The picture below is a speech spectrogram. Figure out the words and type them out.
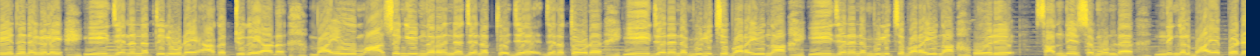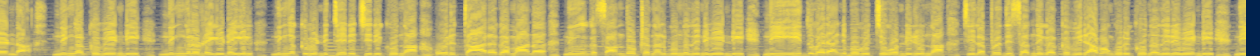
വേദനകളെ ഈ ജനനത്തിലൂടെ അകറ്റുകയാണ്. ഭയവും ആശങ്കയും നിറഞ്ഞ ജനത്ത് ജനത്തോട് ഈ ജനനം വിളിച്ചു പറയുന്ന ഈ ജനനം വിളിച്ചു പറയുന്ന ഒരു സന്ദേശമുണ്ട്. നിങ്ങൾ ഭയപ്പെടേണ്ട. നിങ്ങൾക്ക് വേണ്ടി നിങ്ങളുടെ ഇടയിൽ നിങ്ങൾക്ക് വേണ്ടി ജനിച്ചിരിക്കുന്ന ഒരു താരകമാണ്. നിങ്ങൾക്ക് സന്തോഷം നൽകുന്നതിന് വേണ്ടി നീ ഇതുവരെ അനുഭവിച്ചു കൊണ്ടിരുന്ന ചില പ്രതിസന്ധികൾക്ക് വിരാമം കുറിക്കുന്നതിന് വേണ്ടി നീ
